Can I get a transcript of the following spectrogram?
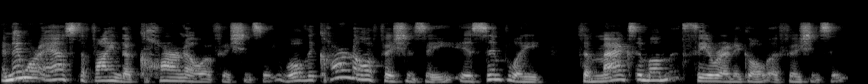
And then we're asked to find the Carnot efficiency. Well, the Carnot efficiency is simply the maximum theoretical efficiency.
